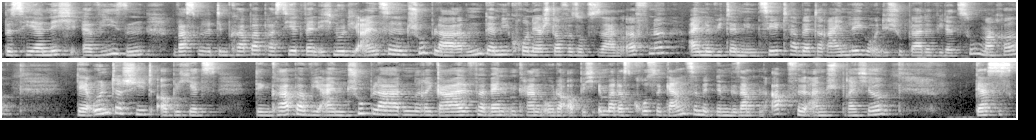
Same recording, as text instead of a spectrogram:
bisher nicht erwiesen, was mit dem Körper passiert, wenn ich nur die einzelnen Schubladen der Mikronährstoffe sozusagen öffne, eine Vitamin C-Tablette reinlege und die Schublade wieder zumache. Der Unterschied, ob ich jetzt den Körper wie ein Schubladenregal verwenden kann oder ob ich immer das große Ganze mit einem gesamten Apfel anspreche, das ist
